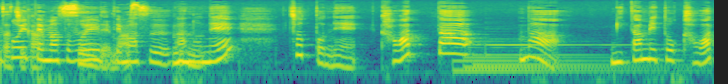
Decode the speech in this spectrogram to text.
たちが住んでます。覚えてます、あのねちょっとね変わったまあ見た目と変わっ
